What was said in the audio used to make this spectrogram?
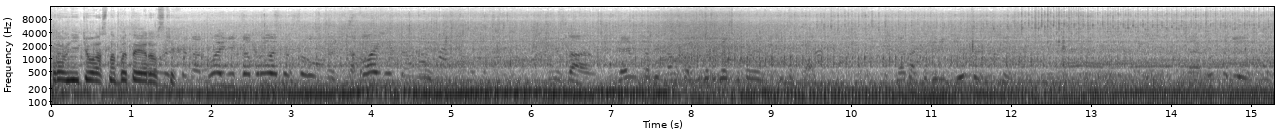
Сравнить у вас на БТРовских. Ой, не добро это солнышко. Ой, не добро. Не знаю. Я ему пообещал, что буду бегать по Я так погорячился здесь. Да, я просто не... Не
